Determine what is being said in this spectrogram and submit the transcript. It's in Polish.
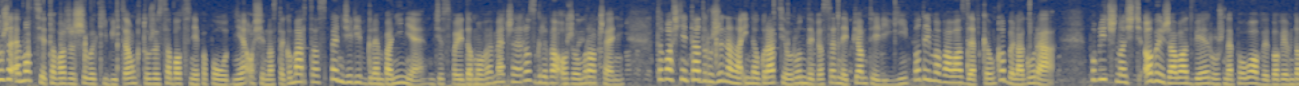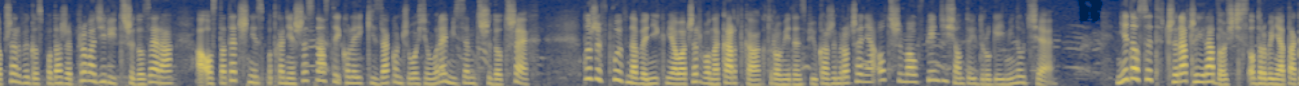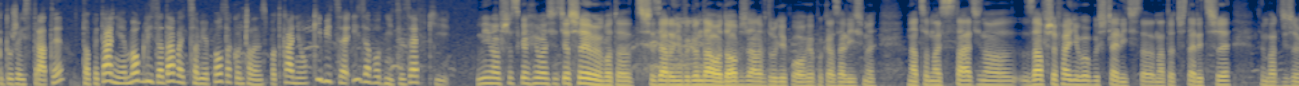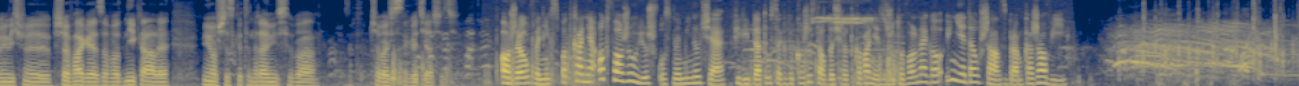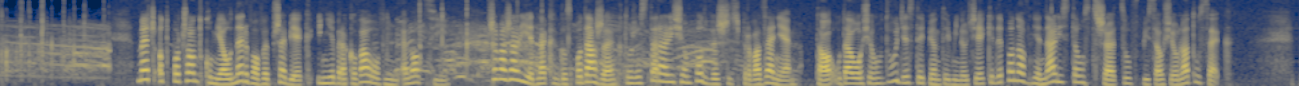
Duże emocje towarzyszyły kibicom, którzy sobotnie popołudnie 18 marca spędzili w Grębaninie, gdzie swoje domowe mecze rozgrywa Orzeł Mroczeń. To właśnie ta drużyna na inaugurację rundy wiosennej piątej ligi podejmowała zewkę Kobyla Góra. Publiczność obejrzała dwie różne połowy, bowiem do przerwy gospodarze prowadzili 3 do 0, a ostatecznie spotkanie 16 kolejki zakończyło się remisem 3 do 3. Duży wpływ na wynik miała czerwona kartka, którą jeden z piłkarzy Mroczenia otrzymał w 52 minucie. Niedosyt czy raczej radość z odrobienia tak dużej straty? To pytanie mogli zadawać sobie po zakończonym spotkaniu kibice i zawodnicy Zewki. Mimo wszystko chyba się cieszymy, bo to 3-0 nie wyglądało dobrze, ale w drugiej połowie pokazaliśmy na co nas stać. No, zawsze fajnie byłoby szczelić to, na to 4-3, tym bardziej, że mieliśmy przewagę zawodnika, ale mimo wszystko ten remis chyba trzeba się z tego cieszyć. Orzeł wynik spotkania otworzył już w ósmej minucie. Filip Latusek wykorzystał dośrodkowanie z rzutu wolnego i nie dał szans bramkarzowi. Mecz od początku miał nerwowy przebieg i nie brakowało w nim emocji. Przeważali jednak gospodarze, którzy starali się podwyższyć prowadzenie. To udało się w 25 minucie, kiedy ponownie na listę strzelców wpisał się Latusek.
